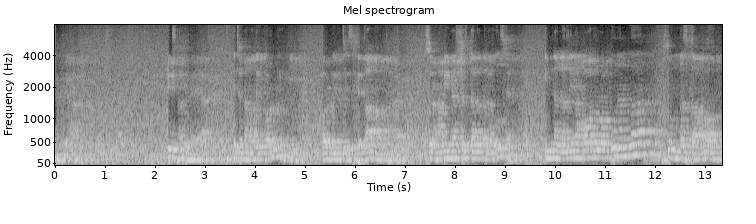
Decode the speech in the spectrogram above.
থাকবে না। প্রিয় সাথী ভাইরা এজন্য আমাদের করণীয় কি? করণীয় হচ্ছে ইস্তেকামত থাকা। সূরা হামিম আল্লাহ তাআলা বলছেন ইন্নাল ক্বালু রাব্বুনা আল্লাহ, সুম্মা ইসতাকামু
